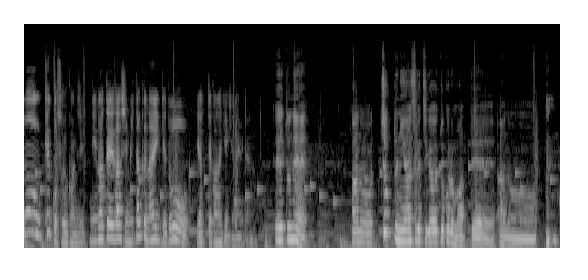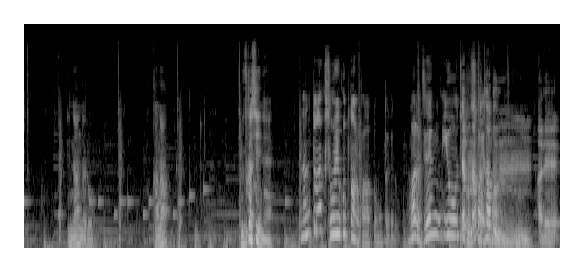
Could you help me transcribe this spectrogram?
も結構そういう感じ。苦手だし見たくないけどやっていかなきゃいけないみたいな。えっ、ー、とねあのちょっとニュアンスが違うところもあってあのなんだろう。かな？難しいね。なんとなくそういうことなのかなと思ったけど。まだ全容をちでょっともなんかめてない。分、あれ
